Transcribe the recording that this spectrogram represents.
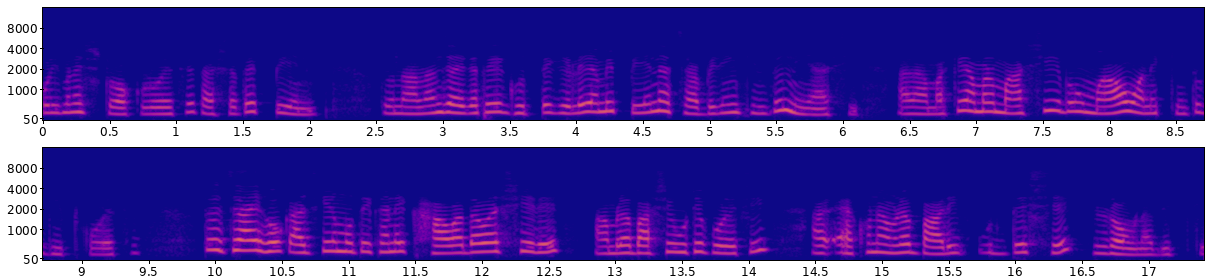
পরিমাণে স্টক রয়েছে তার সাথে পেন তো নানান জায়গা থেকে ঘুরতে গেলেই আমি পেন আর চাবি রিং কিন্তু নিয়ে আসি। আর আমাকে আমার মাসি এবং মাও অনেক কিন্তু গিফট করেছে। তো যাই হোক, আজকের মতো এখানে খাওয়া দাওয়া সেরে আমরা বাসে উঠে পড়েছি আর এখন আমরা বাড়ির উদ্দেশ্যে রওনা দিচ্ছি।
